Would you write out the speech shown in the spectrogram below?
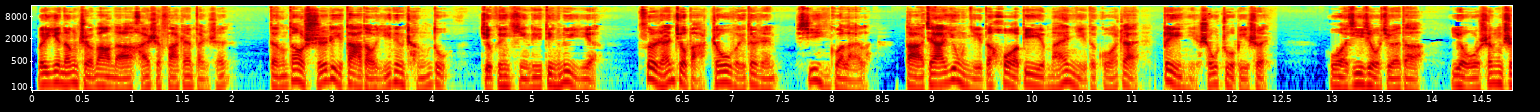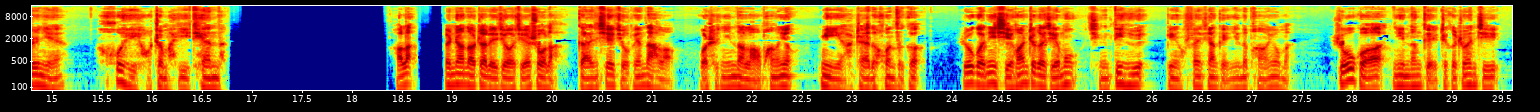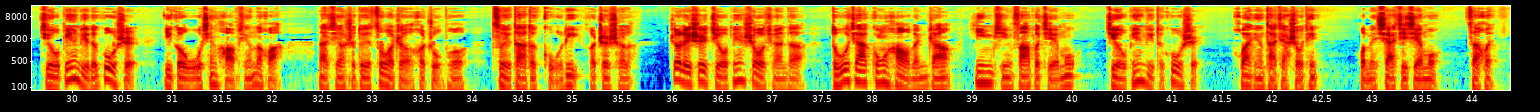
唯一能指望的还是发展本身。等到实力大到一定程度，就跟引力定律一样，自然就把周围的人吸引过来了。大家用你的货币买你的国债，被你收铸币税。我依旧觉得有生之年会有这么一天的。好了，文章到这里就结束了。感谢九编大佬，我是您的老朋友密雅斋的混子哥。如果您喜欢这个节目，请订阅并分享给您的朋友们。如果您能给这个专辑《九编里的故事》一个五星好评的话，那将是对作者和主播最大的鼓励和支持了。这里是九编授权的。独家公号文章音频发布节目《九编里的故事》，欢迎大家收听。我们下期节目再会。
